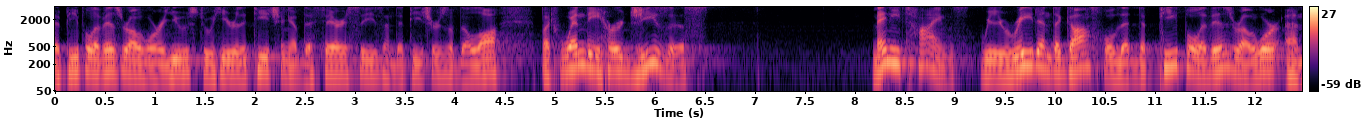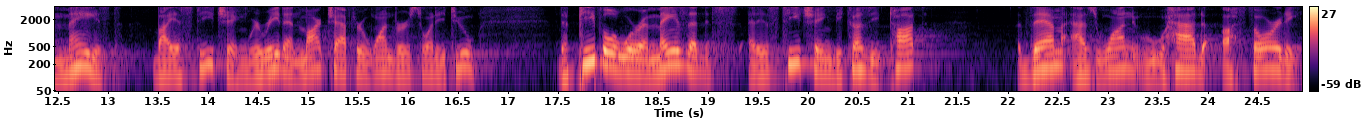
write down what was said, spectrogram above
The people of Israel were used to hear the teaching of the Pharisees and the teachers of the law, but when they heard Jesus, many times we read in the gospel that the people of Israel were amazed by his teaching. We read in Mark chapter 1, verse 22 the people were amazed at his, at his teaching because he taught them as one who had authority,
